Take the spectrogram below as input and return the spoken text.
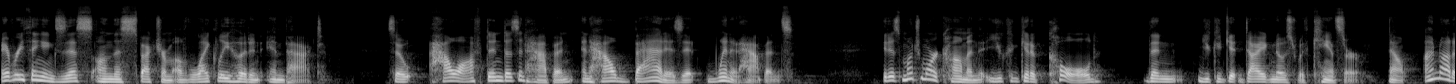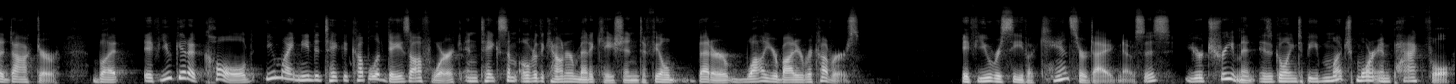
Everything exists on this spectrum of likelihood and impact. So, how often does it happen, and how bad is it when it happens? It is much more common that you could get a cold than you could get diagnosed with cancer. Now, I'm not a doctor, but if you get a cold, you might need to take a couple of days off work and take some over the counter medication to feel better while your body recovers. If you receive a cancer diagnosis, your treatment is going to be much more impactful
